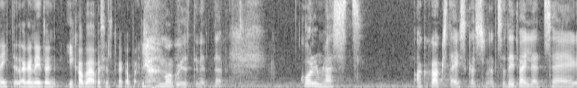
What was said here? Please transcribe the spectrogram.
näited, aga neid on igapäevaselt väga palju. ma kujutan ette. kolm last, aga kaks täiskasvanut, sa tõid välja, et see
